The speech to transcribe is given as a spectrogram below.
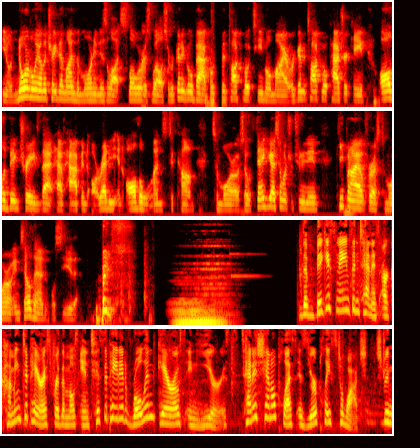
you know, normally on the trade deadline, the morning is a lot slower as well. So we're going to go back. We're going to talk about Timo Meier. We're going to talk about Patrick Kane, all the big trades that have happened already and all the ones to come tomorrow. So thank you guys so much for tuning in. Keep an eye out for us tomorrow. Until then, we'll see you then. Peace. The biggest names in tennis are coming to Paris for the most anticipated Roland Garros in years. Tennis Channel Plus is your place to watch. Stream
